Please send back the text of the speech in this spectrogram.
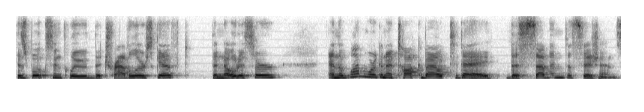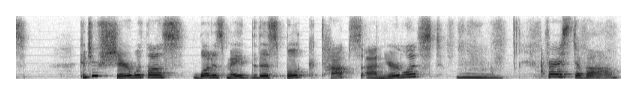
His books include The Traveler's Gift, The Noticer, and the one we're going to talk about today, The Seven Decisions. Could you share with us what has made this book tops on your list? Mm. First of all,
